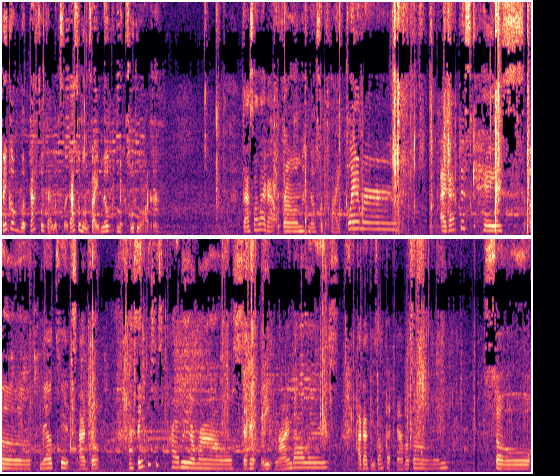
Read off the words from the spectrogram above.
Think of what, that's what that looks like. That's what it looks like, milk mixed with water. That's all I got from Nail Supply Glamour. I got this case of nail tips. I don't, I think this is probably around seven, eight, nine dollars. I got these off of Amazon. So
